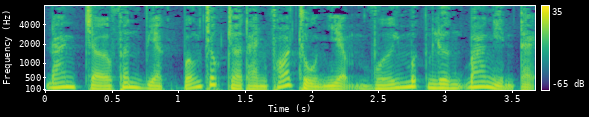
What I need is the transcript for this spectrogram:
đang chờ phân việc bỗng chốc trở thành phó chủ nhiệm với mức lương 3.000 tệ.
